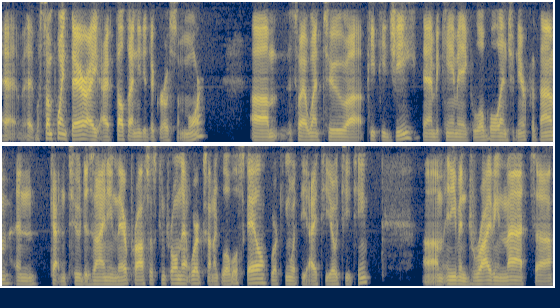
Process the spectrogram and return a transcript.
at some point there, I, I, felt I needed to grow some more. Um, so I went to uh, PPG and became a global engineer for them and got into designing their process control networks on a global scale, working with the ITOT team, um, and even driving that. Uh,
